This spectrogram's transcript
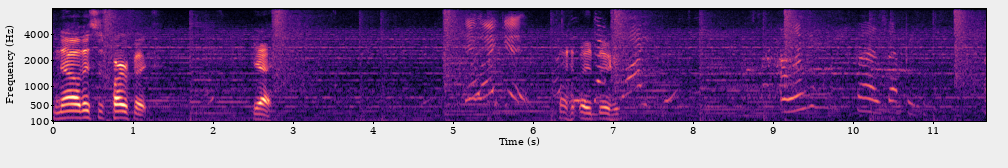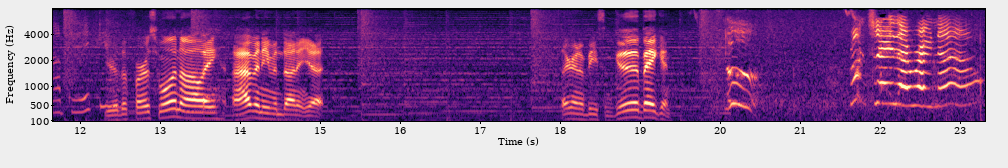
No, this is perfect. Yes. They like it. they do. You're the first one, Ollie. I haven't even done it yet. They're gonna be some good bacon. Don't say that right now.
